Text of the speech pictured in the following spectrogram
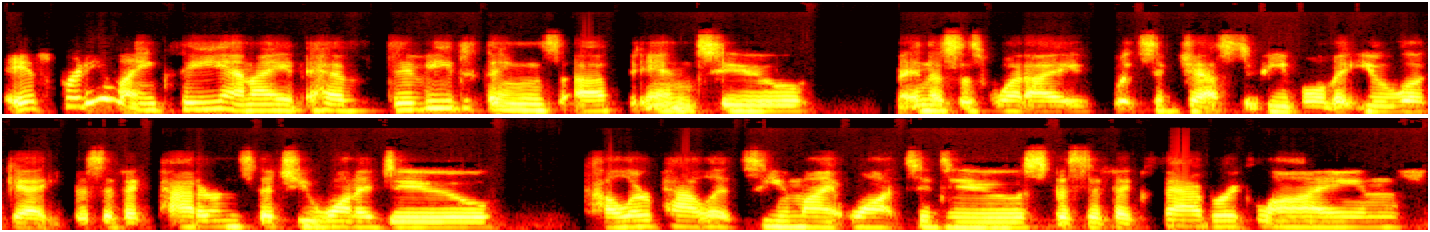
It's pretty lengthy, and I have divvied things up into and this is what I would suggest to people that you look at specific patterns that you want to do, color palettes you might want to do, specific fabric lines,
